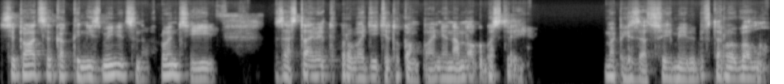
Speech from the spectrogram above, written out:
ситуация как-то не изменится на фронте и заставит проводить эту кампанию намного быстрее. Мобилизацию, имею в виду вторую волну.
